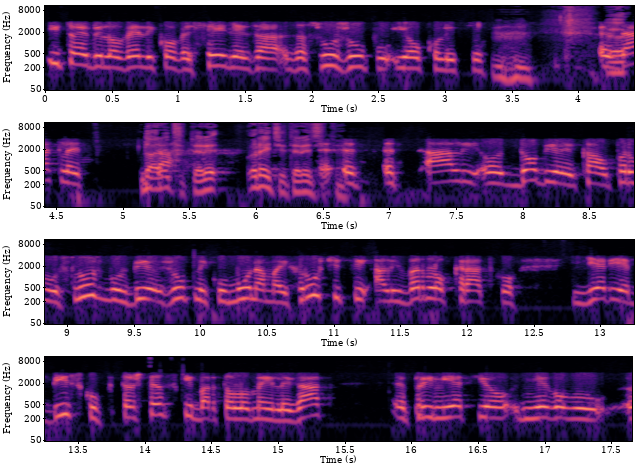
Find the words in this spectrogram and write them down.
i to je bilo veliko veselje za, za svu župu i okolicu. E, Dakle, Da, recite, re- recite, recite. E, e, ali o, dobio je kao prvu službu, bio je župnik u Munama i Hruščici, ali vrlo kratko, jer je biskup Tršćanski, Bartolomej Legat, e, primijetio njegovu e,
